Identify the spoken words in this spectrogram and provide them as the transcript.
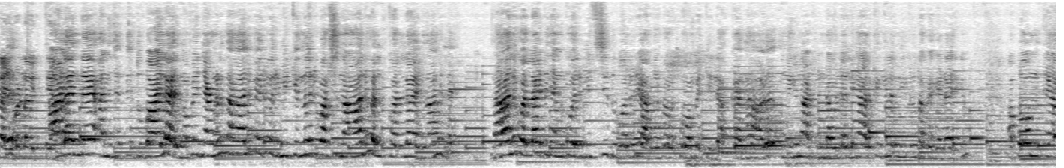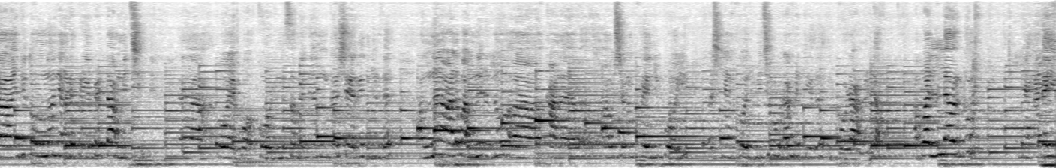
കഴിവുള്ള വ്യക്തിയാണ്. ആളെ എന്റെ അനുജത്തി ദുബായിലായിരുന്നു. അപ്പൊ ഞങ്ങൾ നാല് പേര് ഒരുമിക്കുന്ന ഒരു വർഷം നാല് കൊല്ല- കൊല്ലമായിരുന്നു ആണല്ലേ നാല് കൊല്ലമായിട്ട് ഞങ്ങൾക്ക് ഒരുമിച്ച് ഇതുപോലെ ഒരു യാത്ര പോകാൻ പറ്റില്ല കാരണം ആൾ ഒന്നെങ്കിൽ നാട്ടിലുണ്ടാവില്ല. അല്ലെങ്കിൽ ആർക്കെങ്കിലും എന്തെങ്കിലും തൊക്കെ കേടായിരിക്കും. അപ്പം എനിക്ക് തോന്നുന്നു ഞങ്ങളുടെ പ്രിയപ്പെട്ട അമ്മച്ചി പോയപ്പോ കോവിഡിനെ സമയത്ത് നമുക്ക് ഷെയർ ചെയ്തിട്ടുണ്ട്. അന്ന് ആൾ കാണാൻ ആവശ്യങ്ങൾ കഴിഞ്ഞു പോയി. പക്ഷെ ഞങ്ങൾക്ക് ഒരുമിച്ച് കൂടാൻ പറ്റിയത് ഇപ്പോഴാണ് കേട്ടോ. അപ്പൊ എല്ലാവർക്കും ഞങ്ങളുടെ ഈ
